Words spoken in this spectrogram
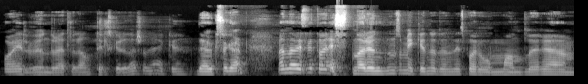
og 1100 og et eller annet tilskuere der, så det er, ikke, det er jo ikke så gærent. Men eh, hvis vi tar resten av runden, som ikke nødvendigvis bare omhandler um,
